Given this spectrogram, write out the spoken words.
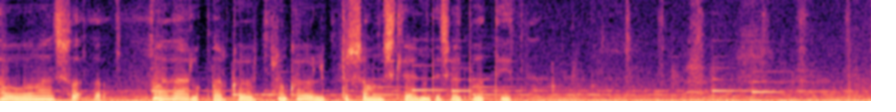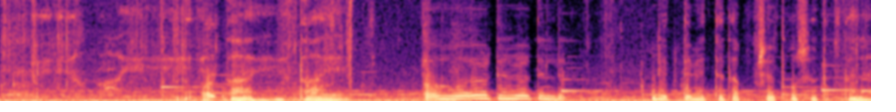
Hawa, şu azarlyklar köp körlüpdir şoň işlerinde şeýdip otyr. Taý, taý. Hawa, örden-berden letde-metde tapyp şeýdip gurşadyk däne.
